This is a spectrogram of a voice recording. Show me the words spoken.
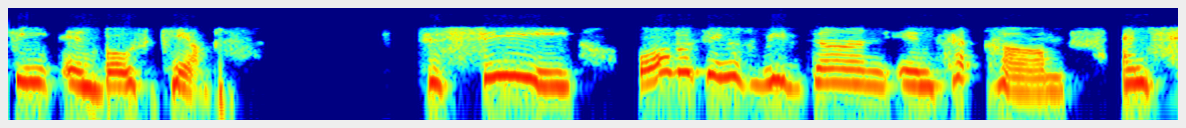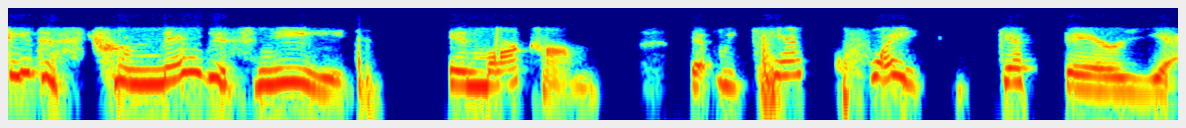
feet in both camps, to see all the things we've done in TechCom and see this tremendous need in Marcom that we can't quite get there yet.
